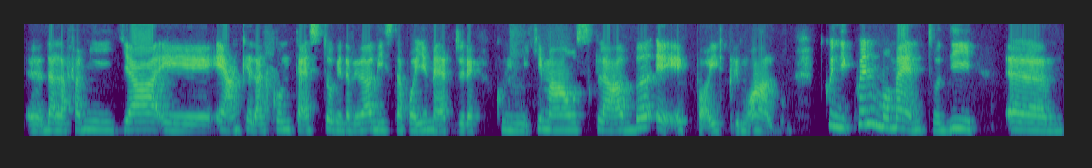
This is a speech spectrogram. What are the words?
eh, dalla famiglia e, e, anche dal contesto che l'aveva vista poi emergere con il Mickey Mouse Club e, e poi il primo primo album. Quindi quel momento di ehm,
